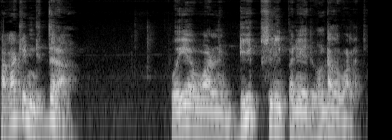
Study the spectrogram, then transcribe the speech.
పగటి నిద్ర. పోయే వాళ్ళని డీప్ స్లీప్ అనేది ఉండదు వాళ్ళకి.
